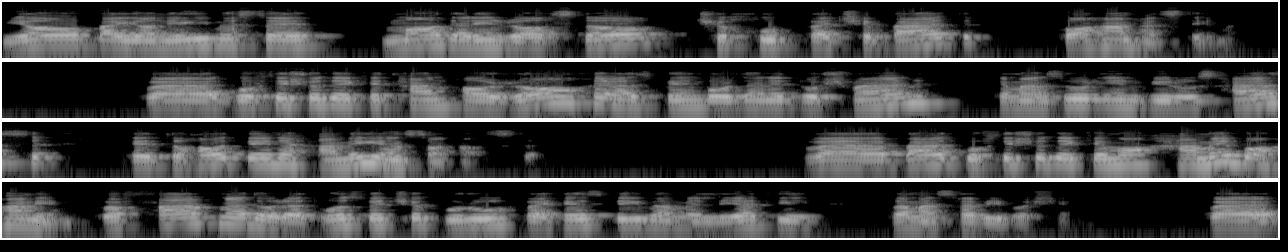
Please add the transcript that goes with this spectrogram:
یا بیانیه‌ای مثل ما در این راستا چه خوب و چه بد با هم هستیم. و گفته شده که تنها راه از بین بردن دشمن که منظور این ویروس هست اتحاد بین همه انسان هست و بعد گفته شده که ما همه با همیم و فرق ندارد عضو چه گروه و حزبی و ملیتی و مذهبی باشیم و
